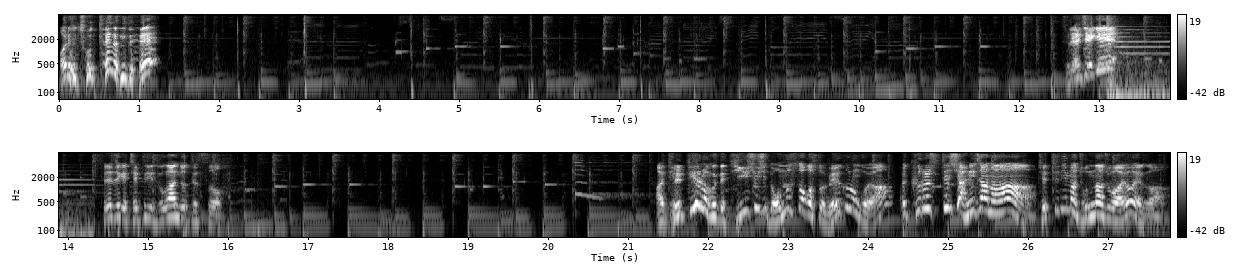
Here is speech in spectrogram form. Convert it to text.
아니 좋대는데? 드레제게! 드레제게 ZD 누가 안 좋댔어? 아 델피에로 근데 D슛이 너무 썩었어 왜 그런 거야? 아니, 그럴 스탯이 아니잖아 ZD만 존나 좋아요 얘가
